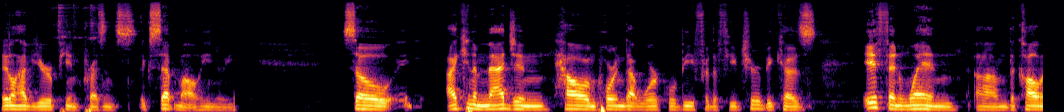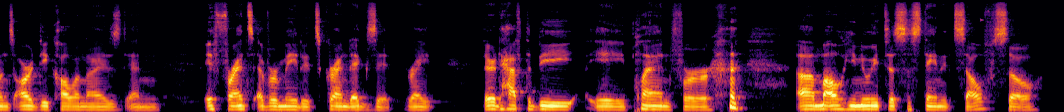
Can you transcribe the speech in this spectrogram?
They don't have European presence except Ma'ohi Nui. So I can imagine how important that work will be for the future because if and when um, the colonies are decolonized and if France ever made its grand exit, right, there'd have to be a plan for uh, Ma'ohi Nui to sustain itself. So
